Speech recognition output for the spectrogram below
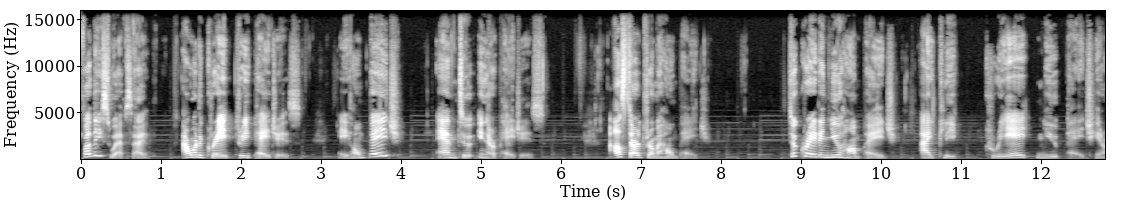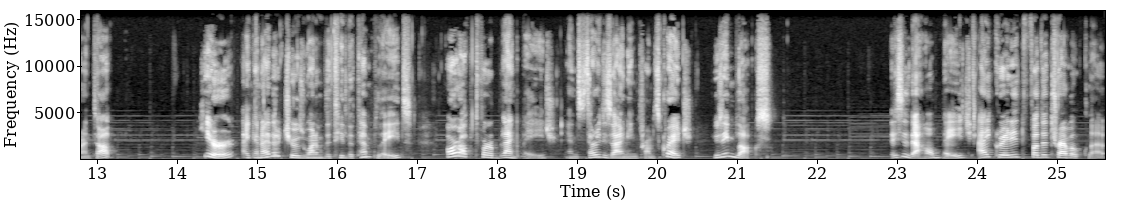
For this website, I want to create three pages, a home page and two inner pages. I'll start from a home page. To create a new home page, I click Create New Page here on top. Here, I can either choose one of the Tilda templates or opt for a blank page and start designing from scratch using blocks. This is the home page I created for the travel club.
